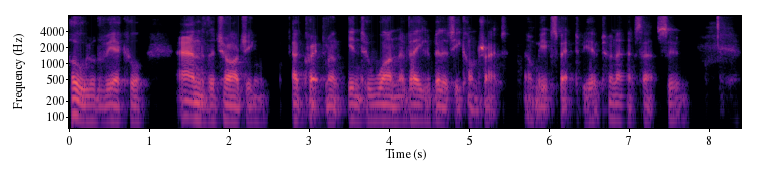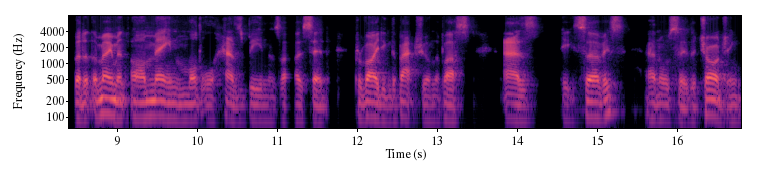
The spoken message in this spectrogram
whole of the vehicle and the charging equipment into one availability contract. And we expect to be able to announce that soon. But at the moment, our main model has been, as I said, providing the battery on the bus as a service and also the charging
